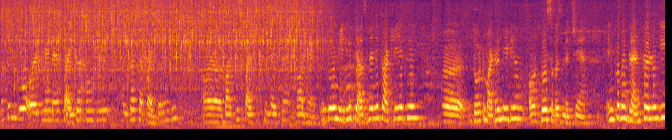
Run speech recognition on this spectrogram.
मटन को ऑयल में मैं फ्राई कर लूँगी हल्का सा फ्राई करूँगी और बाकी स्पाइसेस मैं इसमें बाद में ये दो मीडियम प्याज मैंने काट लिए थे। दो टमाटर मीडियम और दो सब्ज़ मिर्चें हैं। इनको मैं ब्लेंड कर लूँगी।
